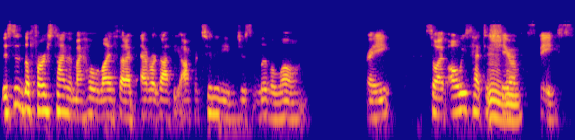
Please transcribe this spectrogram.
This is the first time in my whole life that I've ever got the opportunity to just live alone. Right. So I've always had to mm-hmm. share space.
